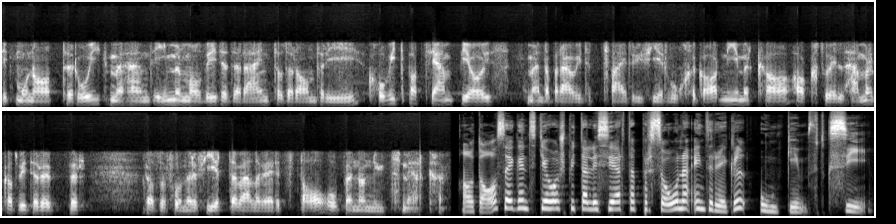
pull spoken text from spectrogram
seit Monaten ruhig. Wir haben immer mal wieder der ein oder andere Covid-Patient bei uns. Wir haben aber auch in den zwei, drei, vier Wochen gar niemanden gehabt. Aktuell haben wir gerade wieder jemanden. Also von einer vierten Welle wäre jetzt da oben noch nichts zu merken. Auch da sind die hospitalisierten Personen in der Regel ungeimpft gewesen.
